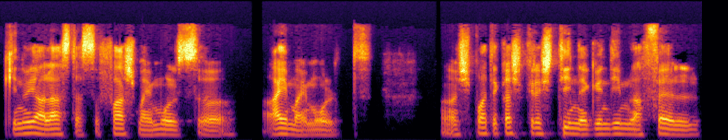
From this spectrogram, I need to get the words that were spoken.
chinuiala asta, să faci mai mult, să ai mai mult. Uh, Și poate ca și creștini ne gândim la fel.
